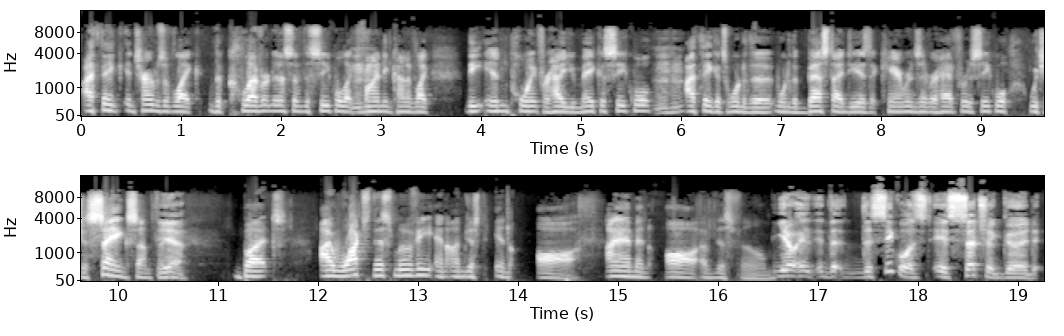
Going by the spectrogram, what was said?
I think in terms of like the cleverness of the sequel, Mm-hmm. like finding kind of like the end point for how you make a sequel. Mm-hmm. I think it's one of the one of the best ideas that Cameron's ever had for a sequel, which is saying something. Yeah. But I watched this movie and I'm just in awe. I am in awe of this film. You know, it, the the sequel is is such a good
